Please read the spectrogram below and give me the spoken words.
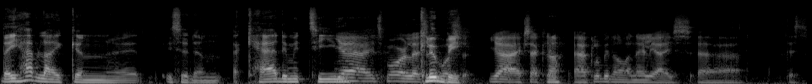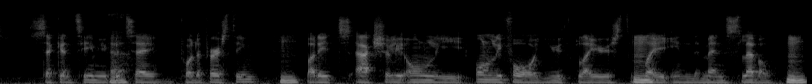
they have like an uh, is it an academy team? Yeah, it's more or less. Klubi. was- yeah, exactly. Huh? Uh, Klubi Nolla Neljä is uh, this second team, you Yeah. could say, for the first team, Mm. but it's actually only only for youth players to Mm. play in the men's level. Mm.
